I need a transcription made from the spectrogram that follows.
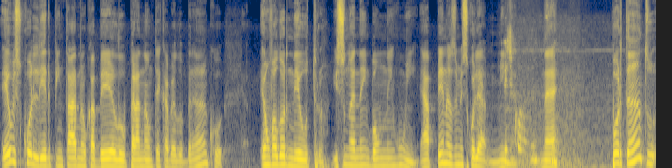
eu escolher pintar meu cabelo para não ter cabelo branco é um valor neutro. Isso não é nem bom nem ruim, é apenas uma escolha minha, Escolha. né? Portanto,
